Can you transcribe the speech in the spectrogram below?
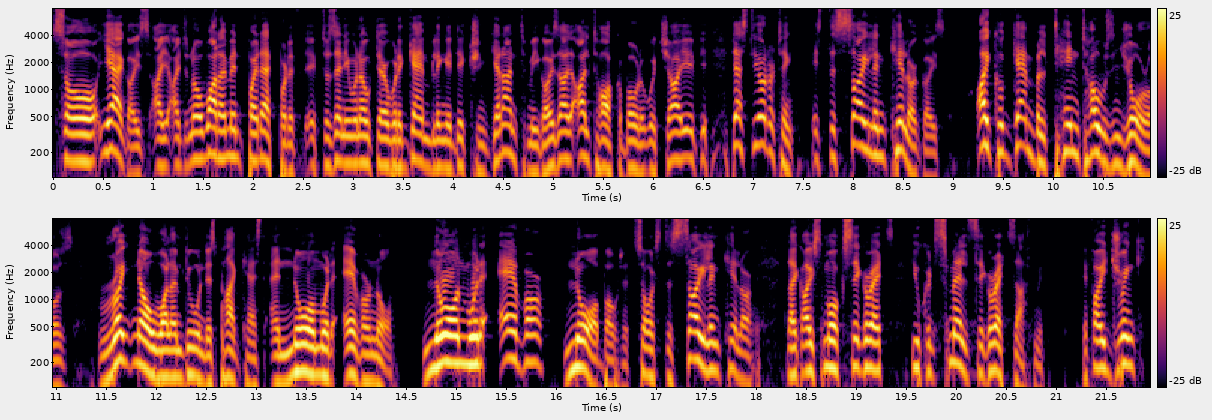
So, yeah, guys, I, I don't know what I meant by that, but if, if there's anyone out there with a gambling addiction, get on to me, guys. I'll, I'll talk about it which I, If you. That's the other thing. It's the silent killer, guys. I could gamble 10,000 euros right now while I'm doing this podcast, and no one would ever know. No one would ever know about it. So it's the silent killer. Like I smoke cigarettes, you can smell cigarettes off me. If I drink,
